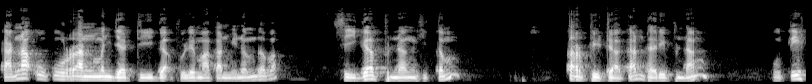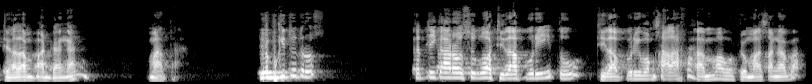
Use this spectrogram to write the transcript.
Karena ukuran menjadi gak boleh makan minum itu apa? Sehingga benang hitam terbedakan dari benang putih dalam pandangan mata. Ya begitu terus. Ketika Rasulullah dilapuri itu, dilapuri wong salah paham mau do masang apa?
